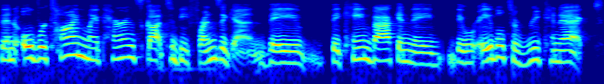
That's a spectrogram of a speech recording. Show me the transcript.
then over time, my parents got to be friends again. They they came back and they they were able to reconnect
